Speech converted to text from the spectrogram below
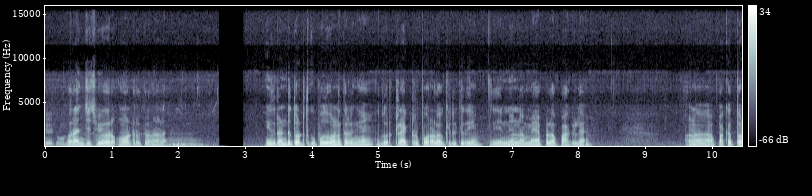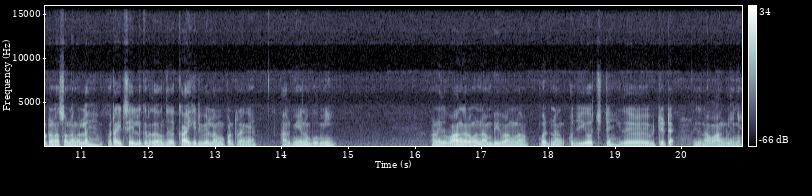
கேட்கணும் ஒரு அஞ்சு ஹெச்பி வரும் மோட்ரு இருக்கிறனால இது ரெண்டு தோட்டத்துக்கு பொதுவான தடங்க. இது ஒரு டிராக்டர் போகிற அளவுக்கு இருக்குது. இது இன்னும் நான் மேப்பெல்லாம் பார்க்கல. ஆனால் பக்கத்து தோட்டம் நான் சொன்னேங்கல்ல ரைட் சைடில் இருக்கிறதா வந்து காய்கறி வெள்ளாமல் பண்ணுறாங்க அருமையான பூமி. ஆனால் இது வாங்குறவங்க நம்பி வாங்கலாம். பட் நான் கொஞ்சம் யோசிச்சுட்டு இதை விட்டுட்டேன். இதை நான் வாங்கலைங்க.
